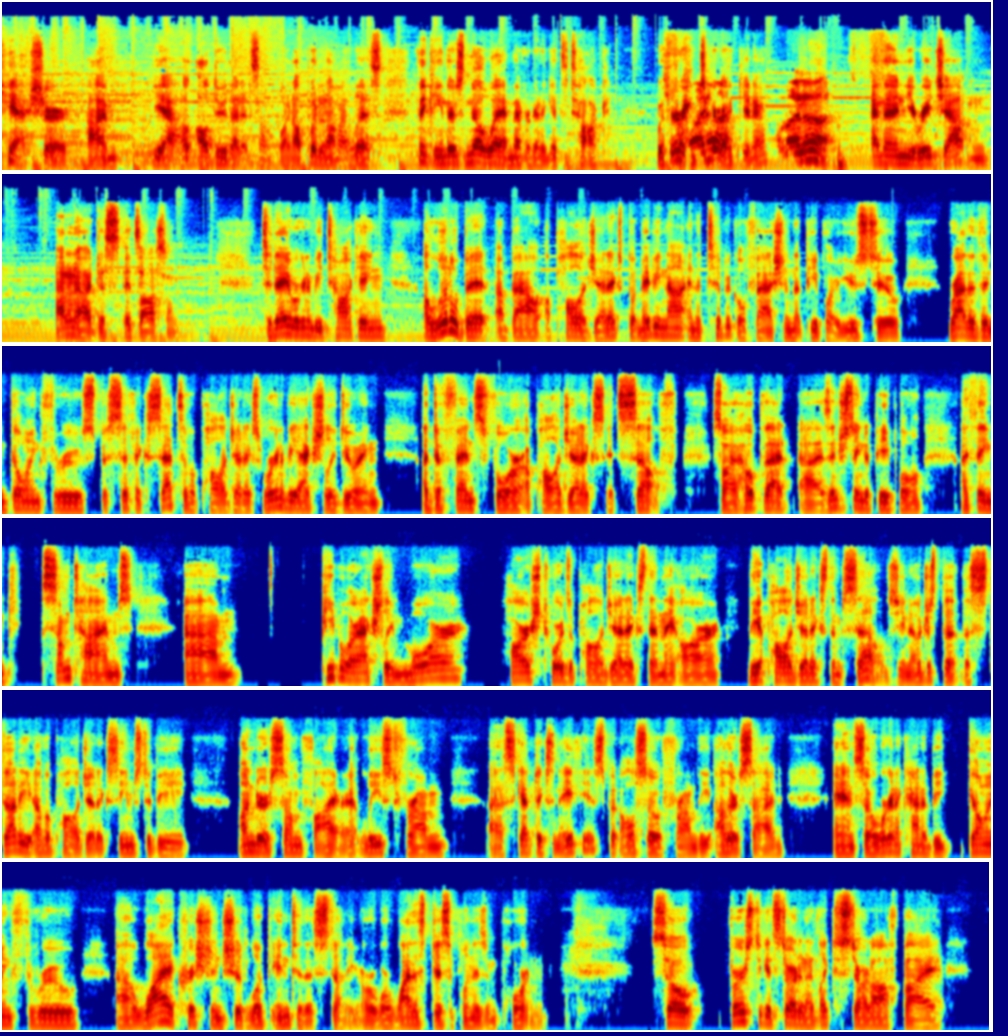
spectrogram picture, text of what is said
"Yeah, sure. I'm yeah, I'll, I'll do that at some point. I'll put it on my list." Thinking, "There's no way I'm ever going to get to talk with sure, Frank Turek." You know? Why not? And then you reach out, and I don't know. It just it's awesome. Today we're going to be talking a little bit about apologetics, but maybe not in the typical fashion that people are used to. Rather than going through specific sets of apologetics, we're going to be actually doing a defense for apologetics itself. So I hope that uh, is interesting to people. I think sometimes um, people are actually more harsh towards apologetics than they are the apologetics themselves. You know, just the the study of apologetics seems to be under some fire, at least from uh, skeptics and atheists, but also from the other side. And so we're going to kind of be going through uh, why a Christian should look into this study or, or why this discipline is important. So, first, to get started, I'd like to start off by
